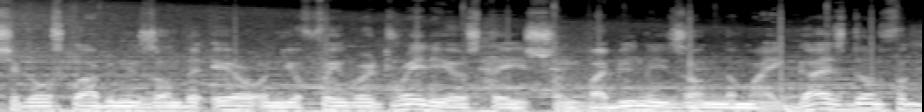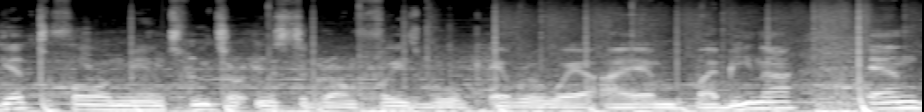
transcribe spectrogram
Russia Goes Clubbing is on the air on your favorite radio station. Bobina is on the mic. Guys, don't forget to follow me on Twitter, Instagram, Facebook, everywhere I am Bobina. And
